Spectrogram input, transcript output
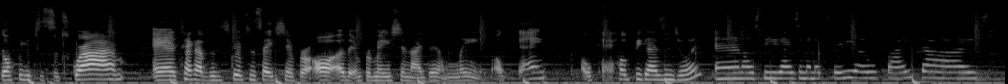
Don't forget to subscribe. And check out the description section for all other information i didn't leave okay? Okay hope you guys enjoyed and i'll see you guys in my next video. Bye guys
